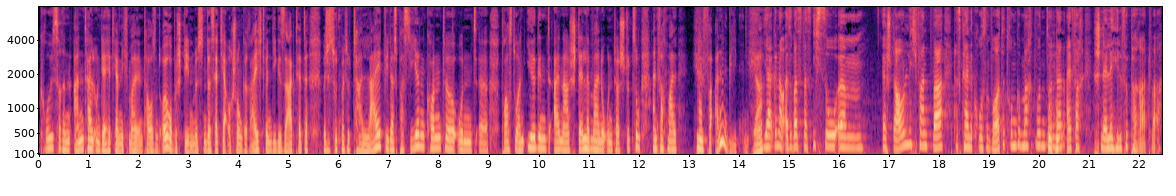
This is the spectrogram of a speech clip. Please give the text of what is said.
größeren Anteil, und der hätte ja nicht mal in 1000 Euro bestehen müssen, das hätte ja auch schon gereicht, wenn die gesagt hätte, Mensch, es tut mir total leid, wie das passieren konnte und äh, brauchst du an irgendeiner Stelle meine Unterstützung, einfach mal Hilfe anbieten, ja? Ja, genau. Also was, was ich so ähm, erstaunlich fand, war, dass keine großen Worte drum gemacht wurden, sondern mhm. einfach schnelle Hilfe parat war.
